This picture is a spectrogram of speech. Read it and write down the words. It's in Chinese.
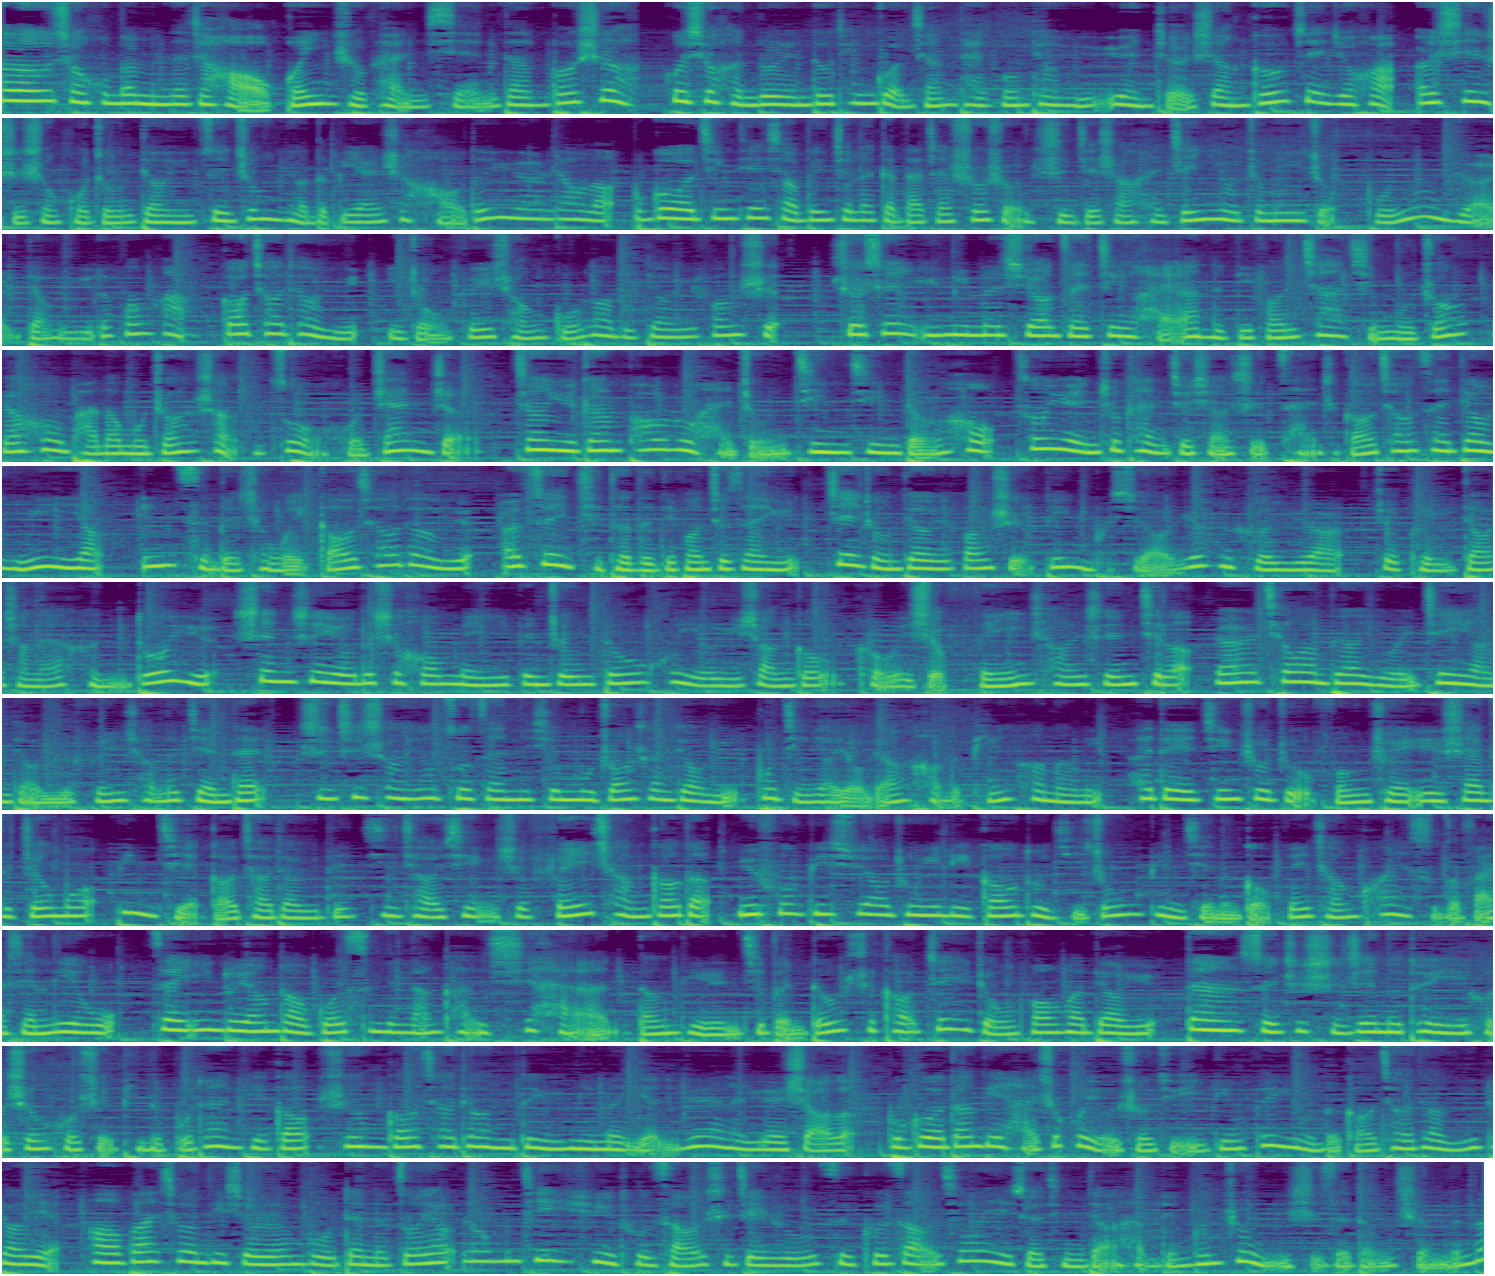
Hello，小伙伴们，大家好，欢迎收看咸蛋报社。或许很多人都听过“姜太公钓鱼，愿者上钩”这句话，而现实生活中，钓鱼最重要的必然是好的鱼饵料了。不过，今天小编就来给大家说说，世界上还真有这么一种不用鱼饵钓鱼的方法——高跷钓鱼，一种非常古老的钓鱼方式。首先，渔民们需要在近海岸的地方架起木桩，然后爬到木桩上坐或站着，将鱼竿抛入海中，静静等候。从远处看，就像是踩着高跷在钓鱼一样，因此被称为高跷钓鱼。而最奇特的地方就在于，这种钓鱼方式并不需要任何鱼饵就可以钓上来很多鱼，甚至有的时候每一分钟都会有鱼上钩，可谓是非常神奇了。然而，千万不要以为这样钓鱼非常的简单，实际上要坐在那些木桩上钓鱼，不仅要有有良好的平衡能力，还得经受住风吹日晒的折磨，并且高跷钓鱼的技巧性是非常高的。渔夫必须要注意力高度集中，并且能够非常快速的发现猎物。在印度洋岛国斯里兰卡的西海岸，当地人基本都是靠这种方法钓鱼。但随着时间的推移和生活水平的不断提高，使用高跷钓鱼的渔民们也越来越少了。不过当地还是会有收取一定费用的高跷钓鱼表演。好吧，希望地球人不断的作妖，让我们继续吐槽世界如此。枯燥，新闻也需要情调，还不点关注，你是在等什么呢？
